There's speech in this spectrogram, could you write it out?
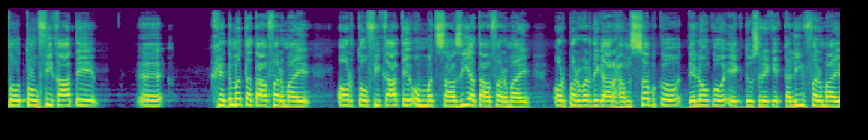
تو توفیقات خدمت عطا فرمائے اور توفیقات امت سازی عطا فرمائے اور پروردگار ہم سب کو، دلوں کو ایک دوسرے کے قلیب فرمائے،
